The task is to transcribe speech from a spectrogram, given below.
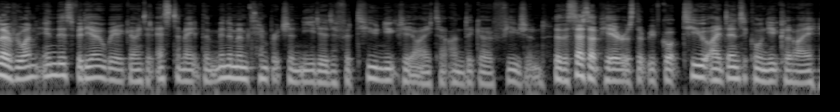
Hello everyone, in this video we're going to estimate the minimum temperature needed for two nuclei to undergo fusion. So the setup here is that we've got two identical nuclei,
